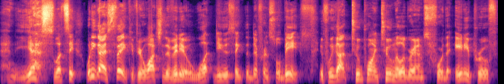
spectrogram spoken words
And yes, let's see. What do you guys think? If you're watching the video, what do you think the difference will be? If we got 2.2 milligrams for the 80 proof,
